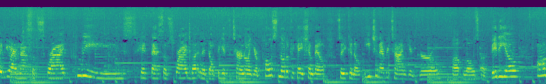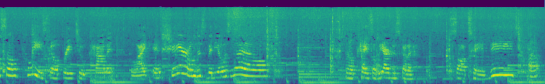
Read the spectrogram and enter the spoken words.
if you are not subscribed, please hit that subscribe button and don't forget to turn on your post notification bell so you can know each and every time your girl uploads a video Also, please feel free to comment, like, and share on this video as well. Okay, so we are just gonna saute these up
